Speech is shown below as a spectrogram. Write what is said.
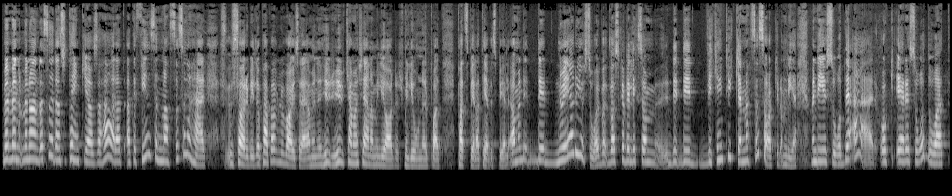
Men, men, men å andra sidan så tänker jag så här att, att det finns en massa sådana här förebilder. Och pappa var ju sådär, ja, men hur, hur kan man tjäna miljarders miljoner på att, på att spela tv-spel? Ja men det, det, nu är det ju så. Vad, vad ska vi liksom, det, det, vi kan ju tycka en massa saker om det. Men det är ju så det är. Och är det så då att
